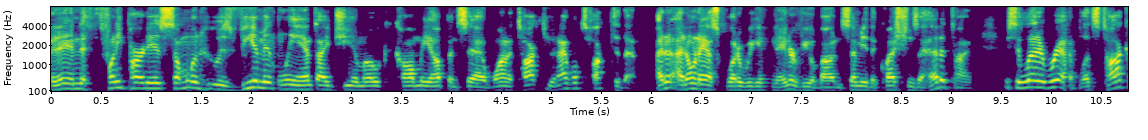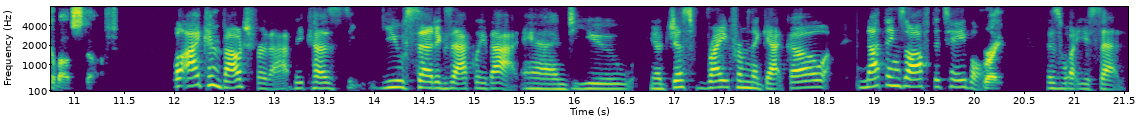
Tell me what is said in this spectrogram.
And the funny part is, someone who is vehemently anti-GMO could call me up and say, "I want to talk to you," and I will talk to them. I don't. I don't ask, "What are we going to interview about?" and send me the questions ahead of time. I say, "Let it rip. Let's talk about stuff." Well, I can vouch for that because you said exactly that. And you, you know, just right from the get go, nothing's off the table. Right. Is what you said.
